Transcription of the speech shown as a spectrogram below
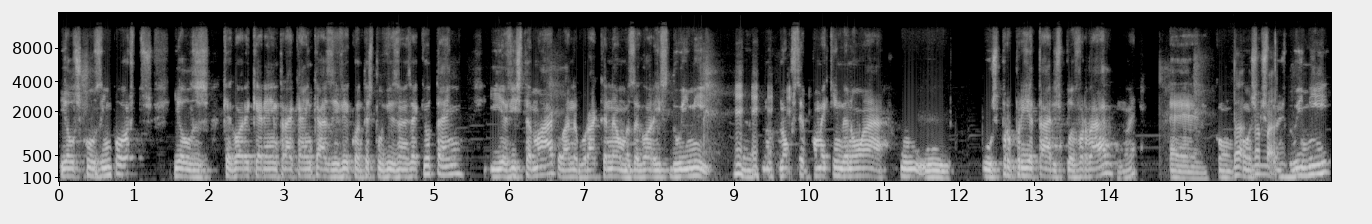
eles com os impostos, eles que agora querem entrar cá em casa e ver quantas televisões é que eu tenho, e a vista mar, lá na buraca não, mas agora isso do IMI, não, não percebo como é que ainda não há o- o- os proprietários pela verdade, não é? Eh, com, Dá- com as questões do IMI.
